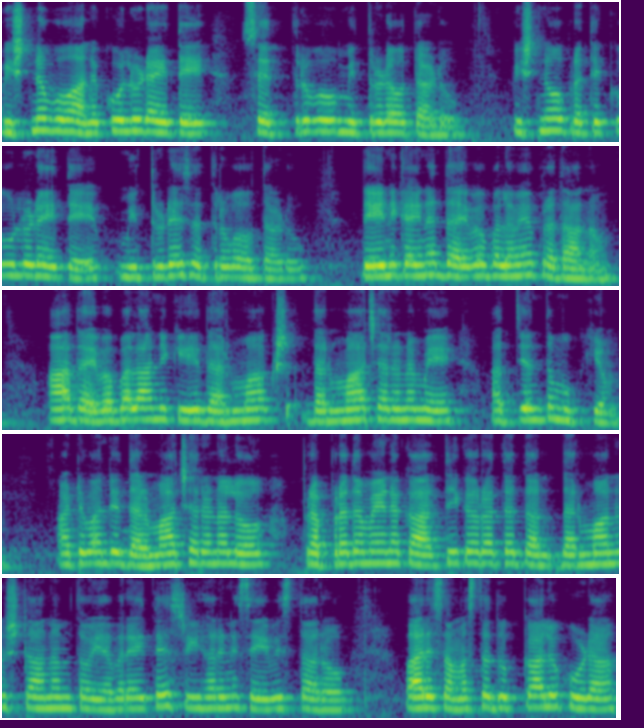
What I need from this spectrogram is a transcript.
విష్ణువు అనుకూలుడైతే శత్రువు మిత్రుడవుతాడు. విష్ణువు ప్రతికూలుడైతే మిత్రుడే శత్రువు అవుతాడు. దేనికైనా దైవబలమే ప్రధానం. ఆ దైవబలానికి ధర్మాక్ష ధర్మాచరణమే అత్యంత ముఖ్యం. అటువంటి ధర్మాచరణలో ప్రప్రదమైన కార్తీక వ్రత ధర్మానుష్ఠానంతో ఎవరైతే శ్రీహరిని సేవిస్తారో వారి సమస్త దుఃఖాలు కూడా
